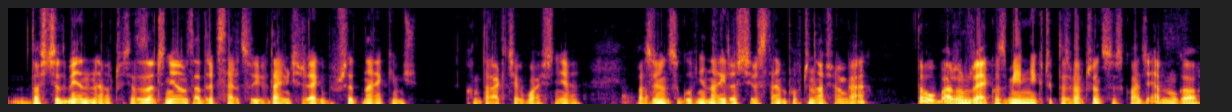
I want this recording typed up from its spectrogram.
dość odmienne uczucia. To znaczy, nie mam zadry w sercu i wydaje mi się, że jakby wszedł na jakimś kontrakcie, właśnie bazując głównie na ilości występów czy na osiągach, to uważam, że jako zmiennik czy ktoś walczący w składzie, ja bym go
